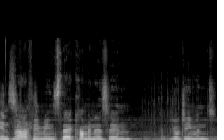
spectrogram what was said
I inside. think it means they're coming as in your demons.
